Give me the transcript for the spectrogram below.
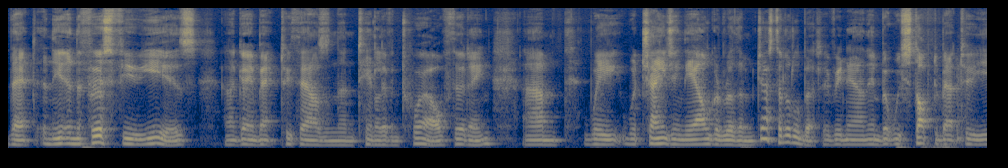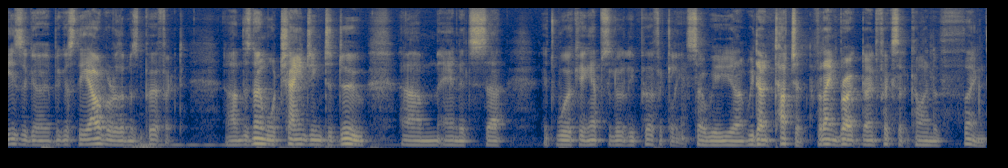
that in the in the first few years uh, going back 2010, 11, 12, 13, um, we were changing the algorithm just a little bit every now and then, but we stopped about two years ago because the algorithm is perfect. Um, there's no more changing to do, um, and it's uh, it's working absolutely perfectly. So we uh, we don't touch it. If it ain't broke, don't fix it, kind of thing.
